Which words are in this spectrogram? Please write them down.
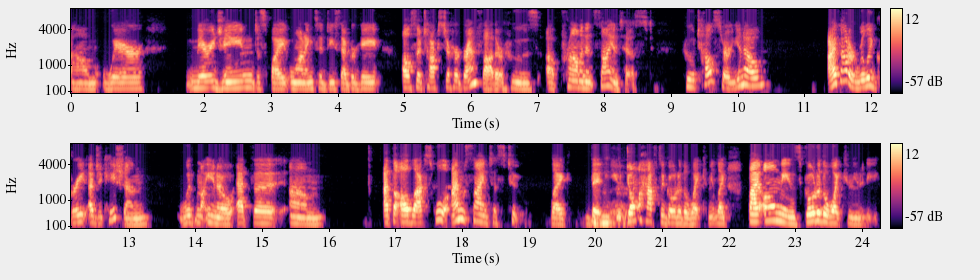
um, where Mary Jane, despite wanting to desegregate, also talks to her grandfather, who's a prominent scientist, who tells her, you know, I got a really great education with my, you know, at the um, at the all black school. I'm a scientist too. Like that, mm-hmm. you don't have to go to the white community. Like by all means, go to the white community.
